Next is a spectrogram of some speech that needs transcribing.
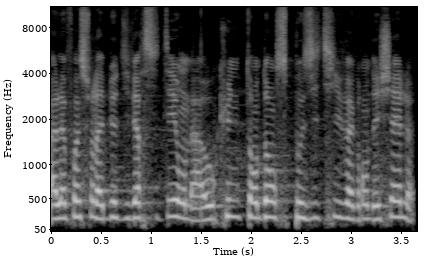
à la fois sur la biodiversité, on n'a aucune tendance positive à grande échelle.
